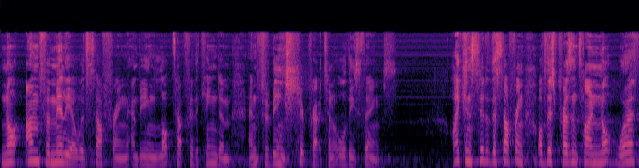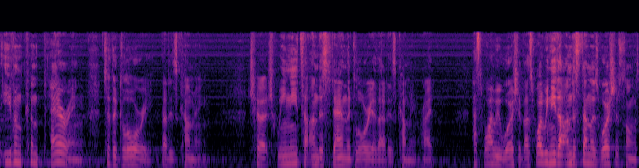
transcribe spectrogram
not unfamiliar with suffering and being locked up for the kingdom and for being shipwrecked and all these things. I consider the suffering of this present time not worth even comparing to the glory that is coming. Church, we need to understand the glory that is coming, right? That's why we worship. That's why we need to understand those worship songs.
